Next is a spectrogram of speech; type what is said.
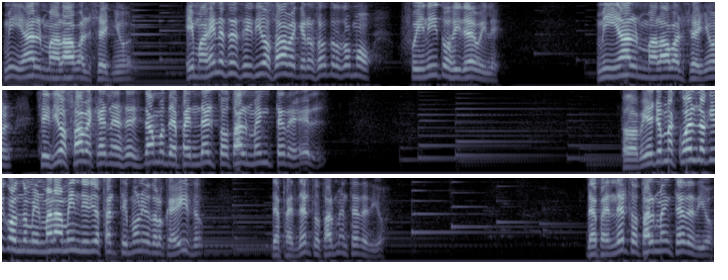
Mi alma alaba al Señor. Imagínense si Dios sabe que nosotros somos finitos y débiles. Mi alma alaba al Señor. Si Dios sabe que necesitamos depender totalmente de Él. Todavía yo me acuerdo aquí cuando mi hermana Mindy dio testimonio de lo que hizo. Depender totalmente de Dios. Depender totalmente de Dios.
